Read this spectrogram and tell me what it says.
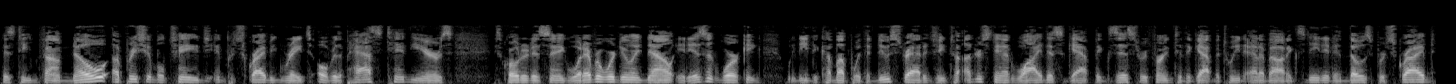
His team found no appreciable change in prescribing rates over the past 10 years. He's quoted as saying, whatever we're doing now, it isn't working. We need to come up with a new strategy to understand why this gap exists, referring to the gap between antibiotics needed and those prescribed.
